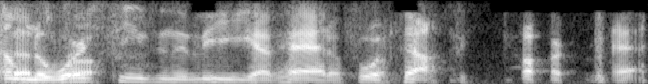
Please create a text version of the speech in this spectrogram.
Some of the worst rough. teams in the league have had a 4,000 yard pass.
